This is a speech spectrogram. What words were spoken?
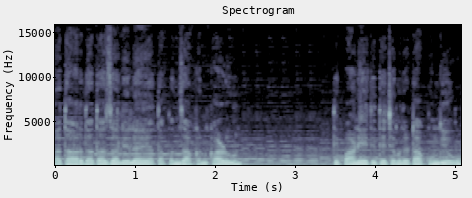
आता अर्धा तास झालेला आहे. आता आपण झाकण काढून ते पाणी आहे ते त्याच्यामध्ये टाकून घेऊ.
